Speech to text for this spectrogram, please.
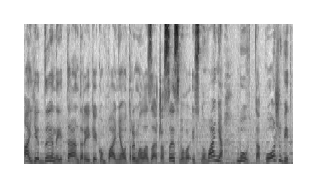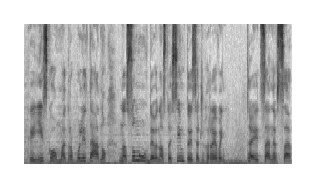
А єдиний тендер, який компанія отримала за часи свого існування, був також від київського метрополітену на суму в 97 тисяч гривень. Та й це не все.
